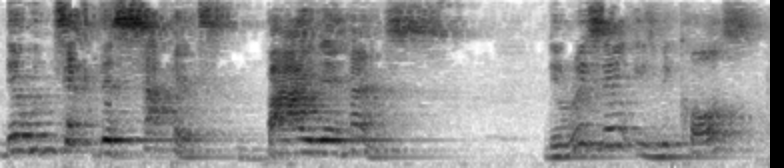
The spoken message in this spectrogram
they will take the serpent by the hands. The reason is because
